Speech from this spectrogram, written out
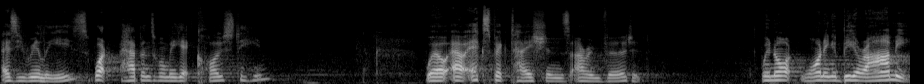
as he really is? What happens when we get close to him? Well, our expectations are inverted. We're not wanting a bigger army.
